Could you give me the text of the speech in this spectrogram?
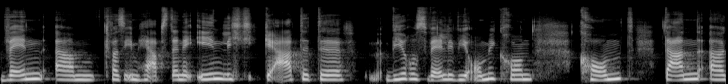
wenn ähm, quasi im Herbst eine ähnlich geartete Viruswelle wie Omikron kommt, dann äh,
